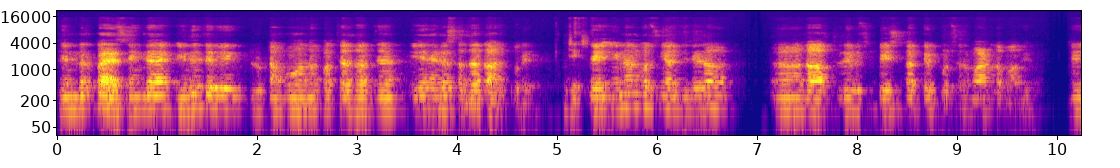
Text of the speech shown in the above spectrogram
ਤੇ ਨਿਰਭੈ ਸਿੰਘ ਹੈ ਇਹਦੇ ਤੇ ਵੀ ਲੁੱਟਾਂ ਖੋਹਾਂ ਦਾ ਪਰਚਾ ਦਰਜ ਹੈ। ਇਹ ਹੈਗਾ ਸਦਰ ਰਾਜਪੁਰੇ। ਜੀ। ਤੇ ਇਹਨਾਂ ਨੂੰ ਅਸੀਂ ਅੱਜ ਜਿਹੜਾ ਅਹ, ਅਦਾਲਤ ਦੇ ਵਿੱਚ ਪੇਸ਼ ਕਰਕੇ ਪੁਲਿਸ ਰਿਮਾਂਡ ਲਵਾਂਗੇ ਤੇ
